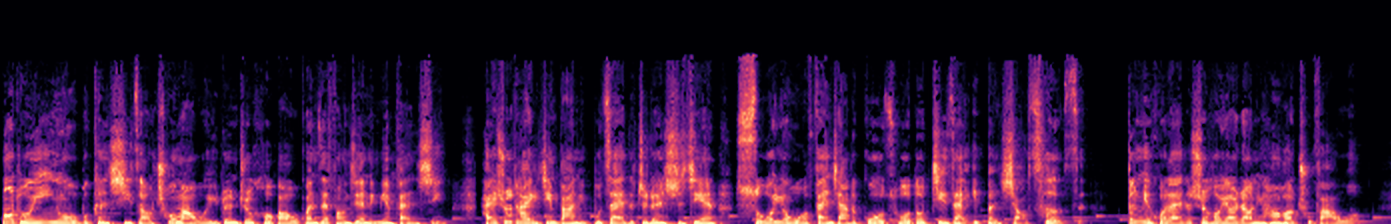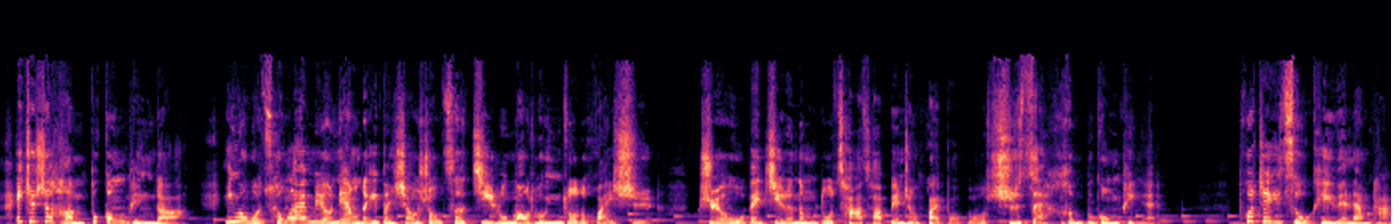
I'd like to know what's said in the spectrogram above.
猫头鹰因为我不肯洗澡，臭骂我一顿之后，把我关在房间里面反省，还说他已经把你不在的这段时间，所有我犯下的过错都记在一本小册子，等你回来的时候，要让你好好处罚我。哎，这是很不公平的，因为我从来没有那样的一本小手册记录猫头鹰做的坏事，只有我被记了那么多叉叉，变成坏宝宝，实在很不公平。哎，不过这一次我可以原谅他。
